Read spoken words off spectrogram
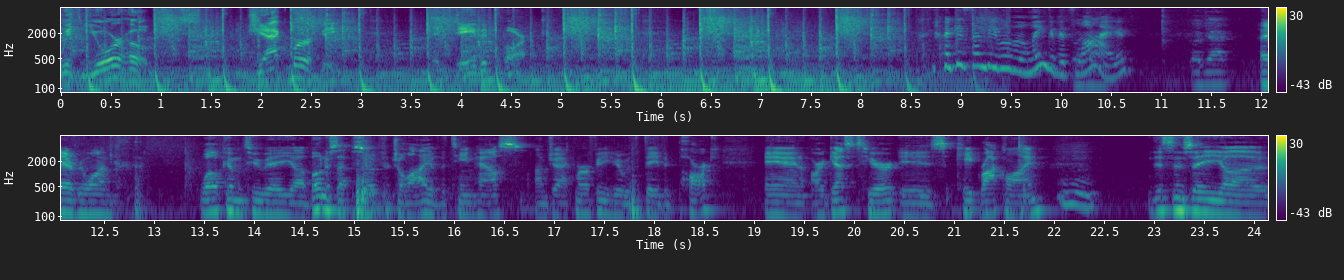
with your hosts, Jack Murphy and David Park. I can send people the link if it's live. Go, Jack. Hey, everyone. Welcome to a uh, bonus episode for July of the Team House. I'm Jack Murphy here with David Park, and our guest here is Kate Rockline. Mm-hmm. This is a uh,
